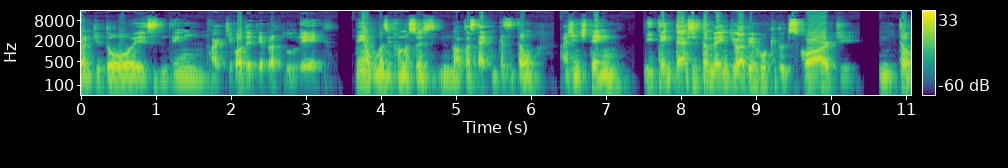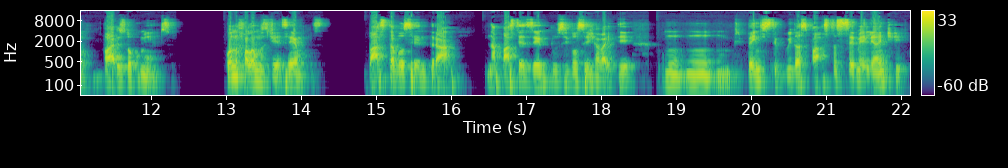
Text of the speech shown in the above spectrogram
Rank 2, tem um arquivo ODT para tu ler, tem algumas informações em notas técnicas, então a gente tem. E tem teste também de webhook do Discord, então, vários documentos. Quando falamos de exemplos, basta você entrar na pasta exemplos e você já vai ter um, um bem distribuído as pastas semelhante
